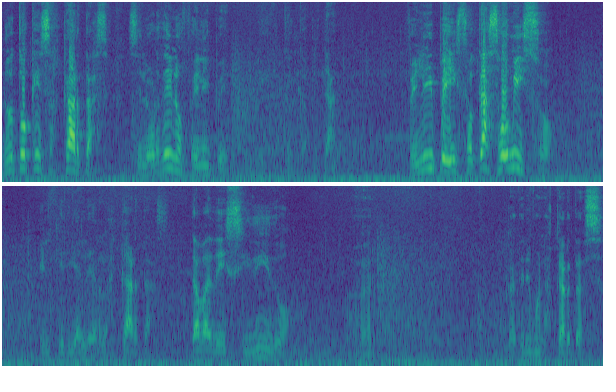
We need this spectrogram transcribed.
no toques esas cartas. Se lo ordeno, Felipe. Gritó el capitán. Felipe hizo caso omiso. Él quería leer las cartas. Estaba decidido. A ver. Acá tenemos las cartas.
